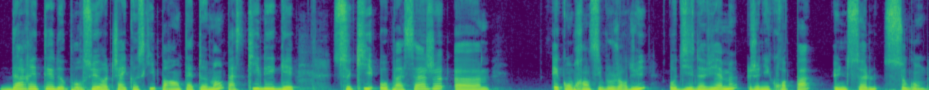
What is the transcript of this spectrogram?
d'arrêter de poursuivre Tchaïkovski par entêtement parce qu'il est gay. Ce qui, au passage, euh, est compréhensible aujourd'hui. Au 19e, je n'y crois pas une seule seconde.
